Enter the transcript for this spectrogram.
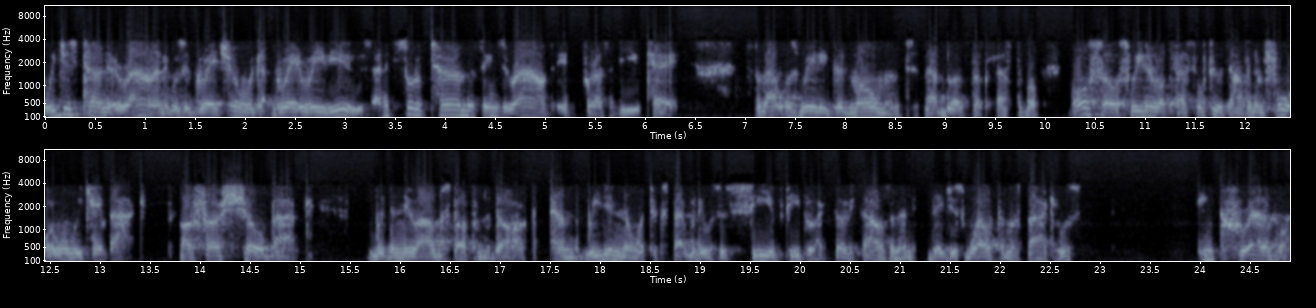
we just turned it around and it was a great show. and We got great reviews and it sort of turned the things around in, for us in the UK. So that was really a good moment, that Bloodstock Festival. Also, Sweden Rock Festival 2004, when we came back, our first show back with the new album Start from the Dark. And we didn't know what to expect, but it was a sea of people, like 30,000, and they just welcomed us back. It was incredible.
